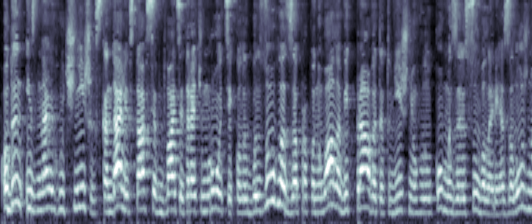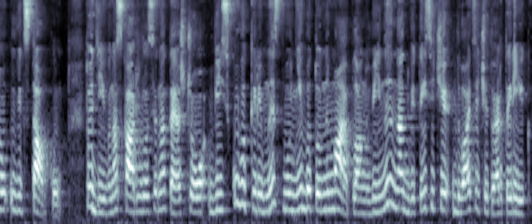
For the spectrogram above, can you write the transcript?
Один із найгучніших скандалів стався в 23-му році, коли безугла запропонувала відправити тодішнього головкому ЗСУ Валерія Залужного у відставку. Тоді вона скаржилася на те, що військове керівництво нібито не має плану війни на 2024 рік.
